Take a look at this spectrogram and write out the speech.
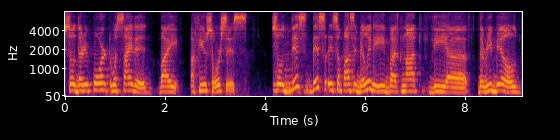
So the report was cited by a few sources. So this this is a possibility, but not the uh, the rebuild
